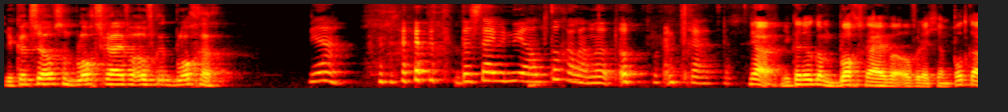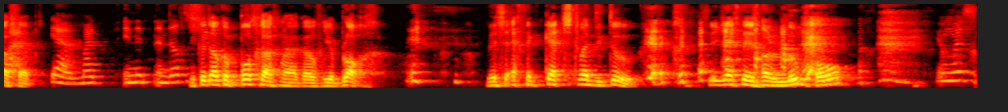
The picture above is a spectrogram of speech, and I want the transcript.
Je kunt zelfs een blog schrijven over het bloggen. ja. Daar zijn we nu al toch al aan het, over aan het praten. Ja, je kunt ook een blog schrijven over dat je een podcast Maar- hebt. Ja, maar in het, en dat is Je kunt ook een podcast maken over je blog. Dit is echt een catch-22. Zit je echt in zo'n loophole, Jongens,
